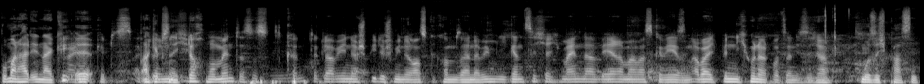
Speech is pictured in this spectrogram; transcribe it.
wo man halt in einer Küche. Äh, gibt es ah, gibt's nicht. Doch, Moment, das ist, könnte, glaube ich, in der Spieleschmiede rausgekommen sein. Da bin ich mir nicht ganz sicher. Ich meine, da wäre mal was gewesen. Aber ich bin nicht hundertprozentig sicher. Muss ich passen.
